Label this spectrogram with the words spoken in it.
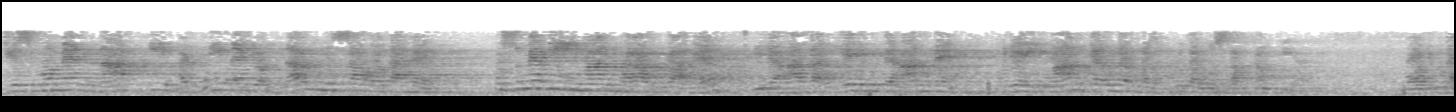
جسم میں ناک کی ہڈی میں جو نرم حصہ ہوتا ہے اس میں بھی ایمان بھرا ہوا ہے لہذا یہ امتحان نے مجھے ایمان کے اندر مضبوط اور مستحکم کیا موجودہ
